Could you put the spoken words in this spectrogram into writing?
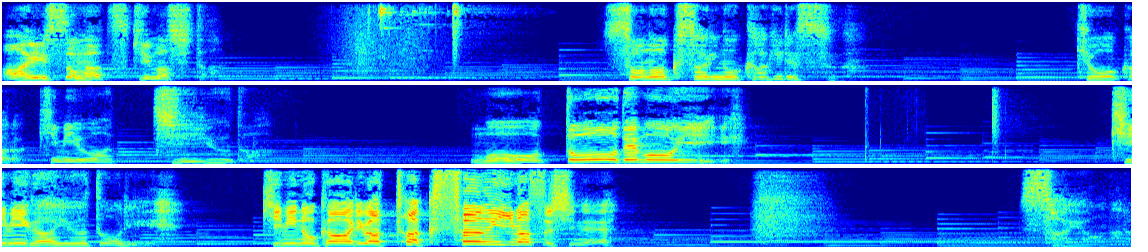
愛想がつきました。その鎖の鍵です。今日から君は自由だ。もうどうでもいい。君が言う通り、君の代わりはたくさんいますしね。さようなら。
